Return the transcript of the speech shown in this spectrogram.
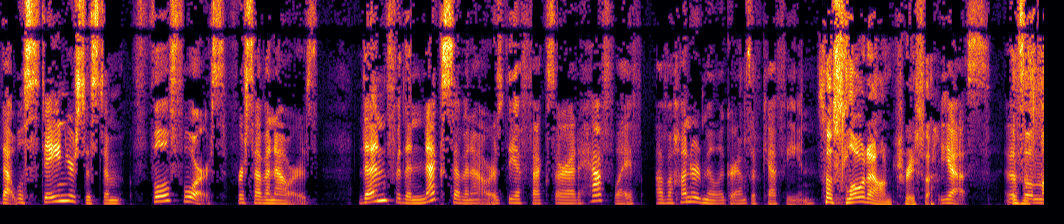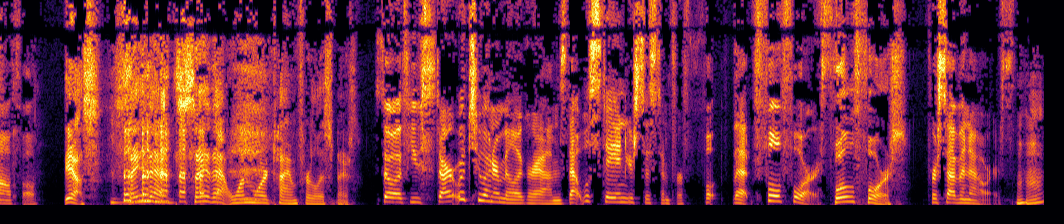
that will stay in your system full force for seven hours. Then, for the next seven hours, the effects are at a half life of 100 milligrams of caffeine. So slow down, Teresa. Yes, that's a mouthful. Yes. Say that, say that one more time for listeners. So, if you start with 200 milligrams, that will stay in your system for full, that full force Full force. For seven hours. Mm-hmm.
